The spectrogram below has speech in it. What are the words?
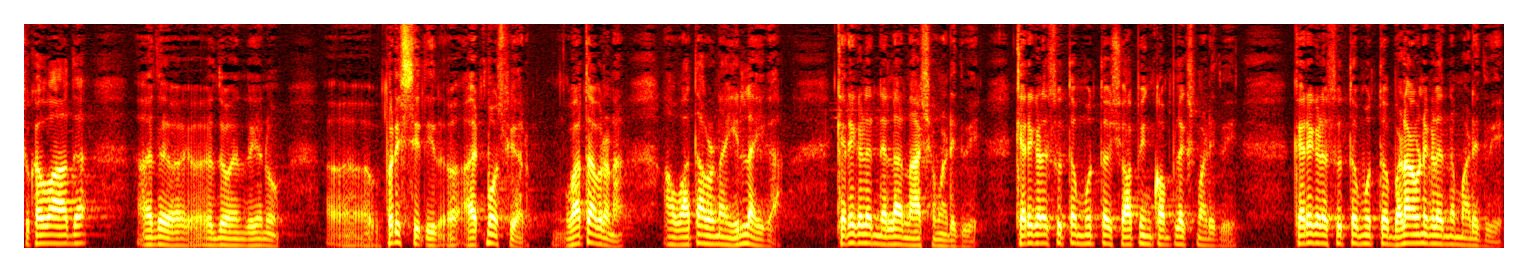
ಸುಖವಾದ, ಅದು ಅದು ಒಂದು ಏನು ಪರಿಸ್ಥಿತಿ ಇದು ಅಟ್ಮಾಸ್ಫಿಯರ್ ವಾತಾವರಣ. ಆ ವಾತಾವರಣ ಇಲ್ಲ ಈಗ. ಕೆರೆಗಳನ್ನೆಲ್ಲ ನಾಶ ಮಾಡಿದ್ವಿ. ಕೆರೆಗಳ ಸುತ್ತಮುತ್ತ ಶಾಪಿಂಗ್ ಕಾಂಪ್ಲೆಕ್ಸ್ ಮಾಡಿದ್ವಿ. ಕೆರೆಗಳ ಸುತ್ತಮುತ್ತ ಬಡಾವಣೆಗಳನ್ನು ಮಾಡಿದ್ವಿ.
